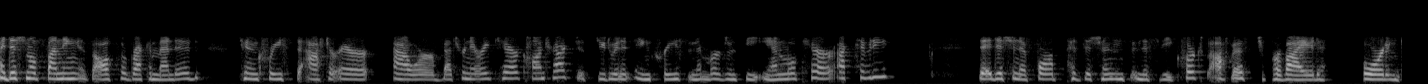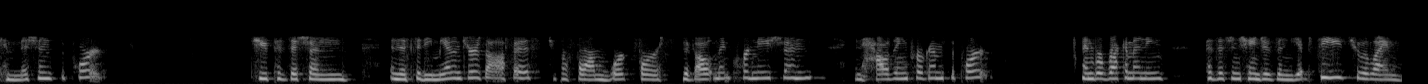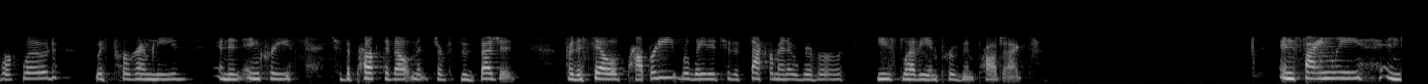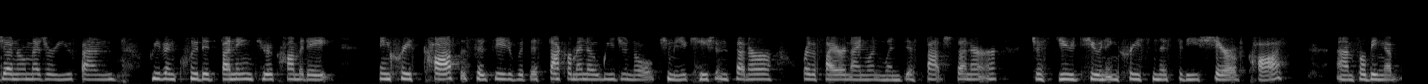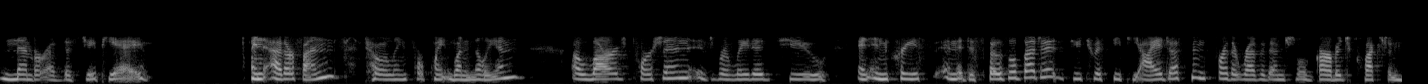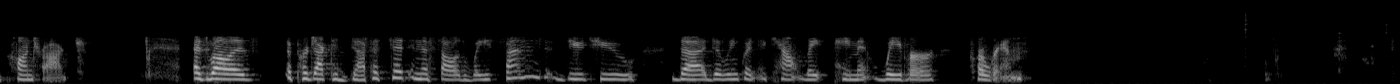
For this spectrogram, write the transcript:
Additional funding is also recommended to increase the after hour veterinary care contract due to an increase in emergency animal care activity. The addition of four positions in the city clerk's office to provide board and commission support. Two positions in the city manager's office to perform workforce development coordination and housing program support. And we're recommending position changes in YPCE to align workload with program needs and an increase to the park development services budget for the sale of property related to the Sacramento River East Levee Improvement Project. And finally, in general measure U funds, we've included funding to accommodate increased costs associated with the Sacramento Regional Communication Center or the Fire 911 Dispatch Center, just due to an increase in the city's share of costs um, for being a member of this JPA. In other funds totaling 4.1 million, a large portion is related to an increase in the disposal budget due to a CPI adjustment for the residential garbage collection contract, as well as a projected deficit in the solid waste fund due to the delinquent account late payment waiver program.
